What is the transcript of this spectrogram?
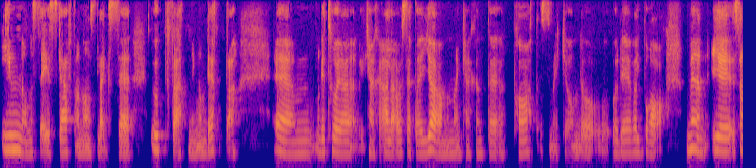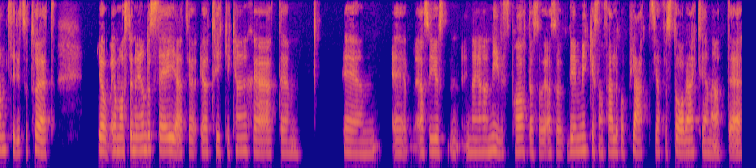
inom sig skaffar någon slags eh, uppfattning om detta. Ehm, det tror jag kanske alla översättare gör men man kanske inte pratar så mycket om det och det är väl bra. Men eh, samtidigt så tror jag att jag, måste nog ändå säga att jag, tycker kanske att ehm, ehm, eh, alltså just när jag hör Nils prata så alltså det är mycket som faller på plats. Jag förstår verkligen att, eh,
